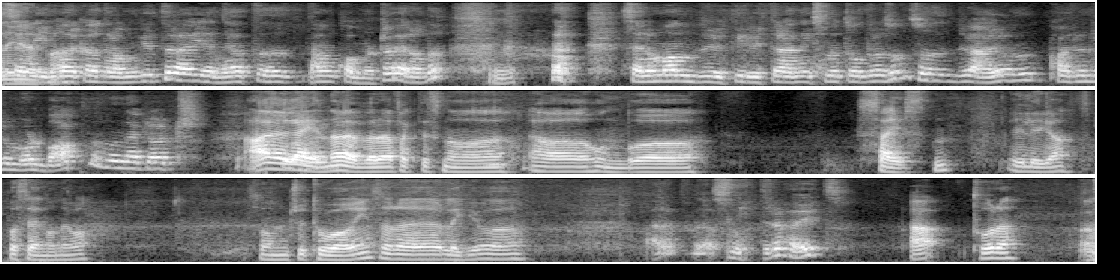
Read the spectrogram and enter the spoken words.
selv? Innmarka Dram-gutter, er enig i at eh, han kommer til å gjøre det. selv om han bruker utregningsmetoder og sånn, så du er jo en par hundre mål bak, men det er klart Ja, jeg regner over det faktisk nå. Jeg har 116 i liga på seniornivå. Som 22-åring, så det ligger jo der snitter det høyt. Ja, tror det. Det er.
